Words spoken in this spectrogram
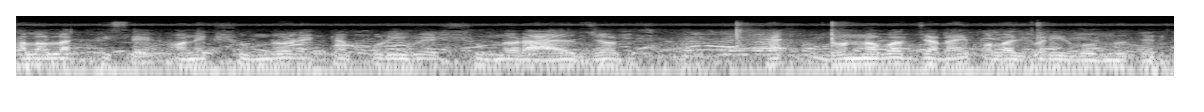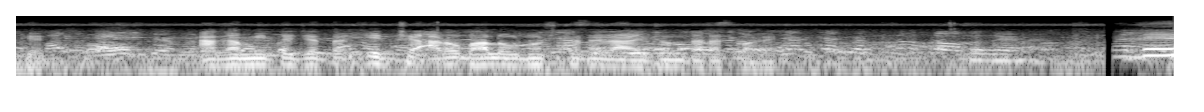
ভালো লাগতেছে অনেক সুন্দর একটা পরিবেশ সুন্দর আয়োজন। হ্যাঁ, ধন্যবাদ জানাই পলাশবাড়ির বন্ধুদেরকে। আগামীতে যাতে এর চেয়ে আরও ভালো অনুষ্ঠানের আয়োজন তারা করে। আমাদের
